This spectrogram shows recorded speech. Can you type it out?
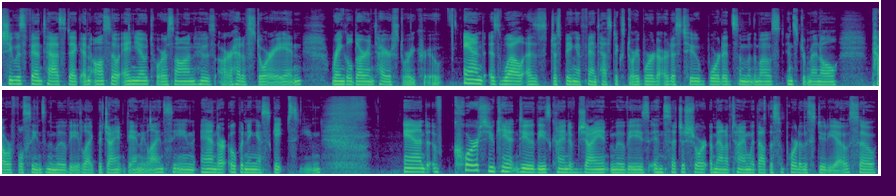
She was fantastic. And also Enyo Torson, who's our head of story and wrangled our entire story crew. And as well as just being a fantastic storyboard artist who boarded some of the most instrumental, powerful scenes in the movie, like the giant dandelion scene and our opening escape scene. And of course, you can't do these kind of giant movies in such a short amount of time without the support of the studio. So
